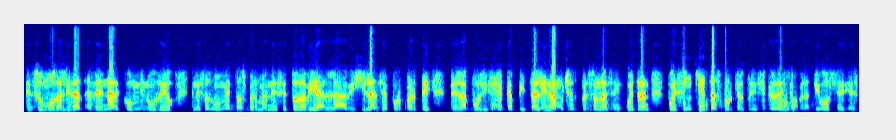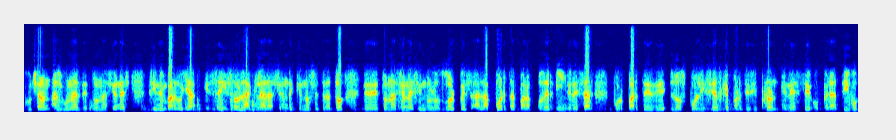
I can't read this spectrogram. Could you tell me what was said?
en su modalidad de narcomenudeo. En esos momentos permanece todavía la vigilancia por parte de la policía capitalina. Muchas personas se encuentran pues inquietas porque al principio de este operativo se escucharon algunas detonaciones. Sin embargo, ya se hizo la aclaración de que no se trató de detonaciones, sino los golpes a la puerta para poder ingresar por parte de los policías que participaron en este operativo.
